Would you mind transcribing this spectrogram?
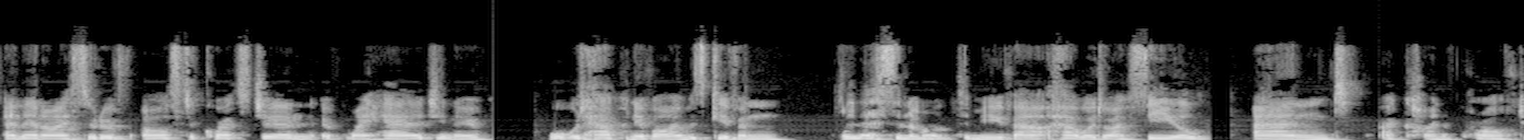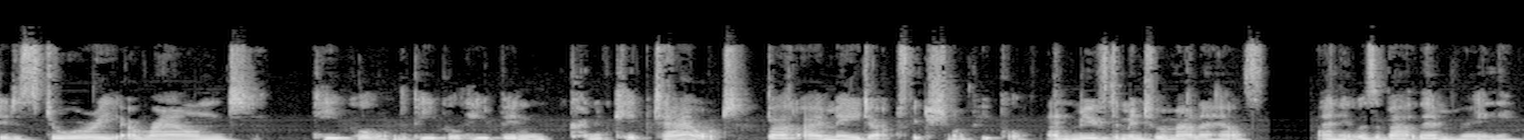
And then I sort of asked a question of my head, you know, what would happen if I was given less than a month to move out? How would I feel? And I kind of crafted a story around people, the people who'd been kind of kicked out, but I made up fictional people and moved them into a manor house. And it was about them, really.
